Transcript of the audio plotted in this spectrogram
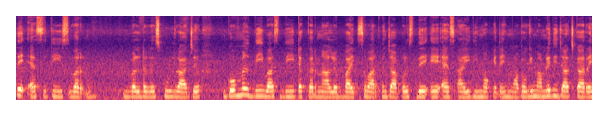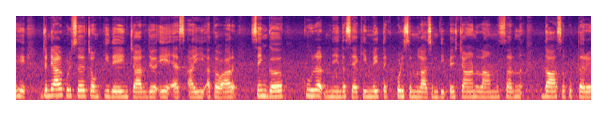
ਤੇ ਐਸਟੀ ਵਰਲਡਰ ਸਕੂਲ ਰਾਜ ਗੋਮਲ ਦੀ ਬੱਸ ਦੀ ਟੱਕਰ ਨਾਲ ਬਾਈਕ ਸਵਾਰ ਪੰਜਾਬ ਪੁਲਿਸ ਦੇ ਏਐਸਆਈ ਦੀ ਮੌਕੇ ਤੇ ਮੌਤ ਹੋ ਗਈ। ਮਾਮਲੇ ਦੀ ਜਾਂਚ ਕਰ ਰਹੇ ਜੰਡਿਆਲਾ ਪੁਲਿਸ ਚੌਂਕੀ ਦੇ ਇੰਚਾਰਜ ਏਐਸਆਈ ਅਤਵਾਰ ਸਿੰਘ ਕੁਰਰ ਨੇ ਦੱਸਿਆ ਕਿ ਮ੍ਰਿਤਕ ਪੁਲਿਸ ਮੁਲਾਜ਼ਮ ਦੀ ਪਛਾਣ ਰਾਮ ਸਰਨ ਦਾਸ, ਪੁੱਤਰ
